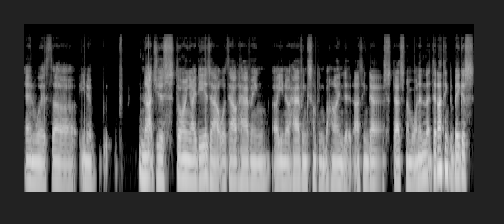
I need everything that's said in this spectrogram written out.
and with uh, you know not just throwing ideas out without having uh, you know having something behind it i think that's that's number one and th- then i think the biggest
